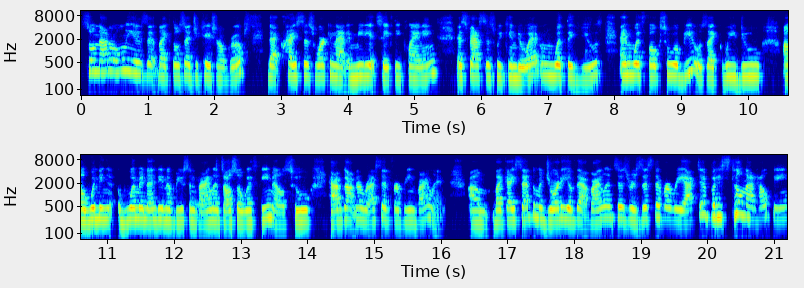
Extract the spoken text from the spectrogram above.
So not only is it like those educational groups that crisis work and that immediate safety planning as fast as we can do it and with the youth and with folks who abuse like we do uh, winning women ending abuse and violence also with females who have gotten arrested for being violent. Um, like i said the majority of that violence is resistive or reactive but it's still not healthy.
